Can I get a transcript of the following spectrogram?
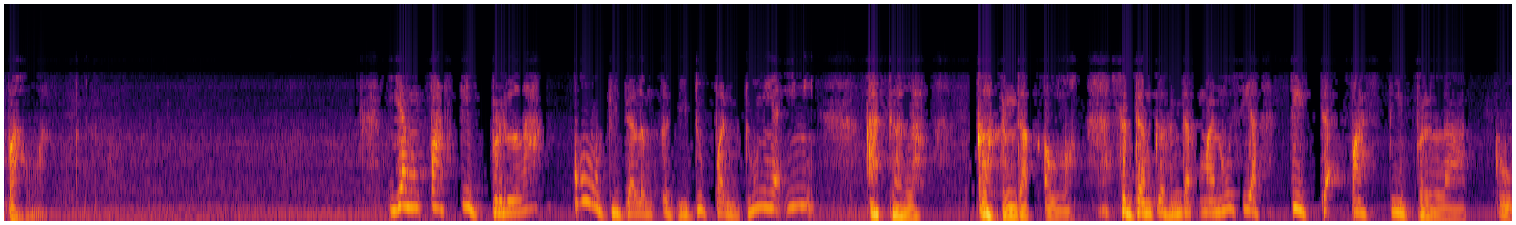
bahwa yang pasti berlaku di dalam kehidupan dunia ini adalah kehendak Allah. Sedang kehendak manusia tidak pasti berlaku.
